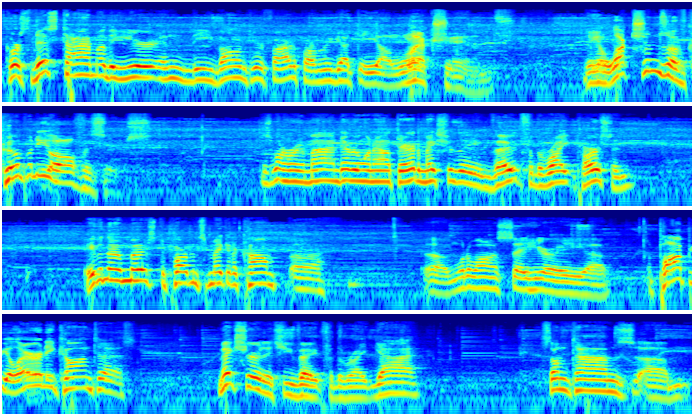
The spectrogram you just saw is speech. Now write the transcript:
of course, this time of the year in the volunteer fire department, we got the elections. The elections of company officers. Just want to remind everyone out there to make sure they vote for the right person. Even though most departments make it a comp, uh, uh, what do I want to say here, a, uh, a popularity contest. Make sure that you vote for the right guy. Sometimes um,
